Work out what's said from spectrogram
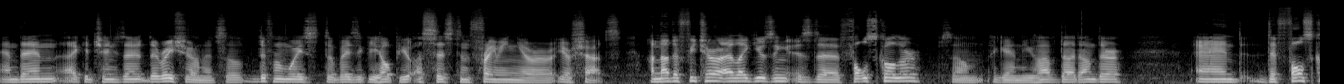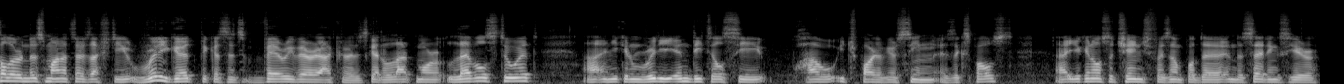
and then I can change the, the ratio on it. So different ways to basically help you assist in framing your, your shots. Another feature I like using is the false color. So again, you have that under. And the false color in this monitor is actually really good because it's very, very accurate. It's got a lot more levels to it. Uh, and you can really in detail see how each part of your scene is exposed. Uh, you can also change, for example, the in the settings here,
